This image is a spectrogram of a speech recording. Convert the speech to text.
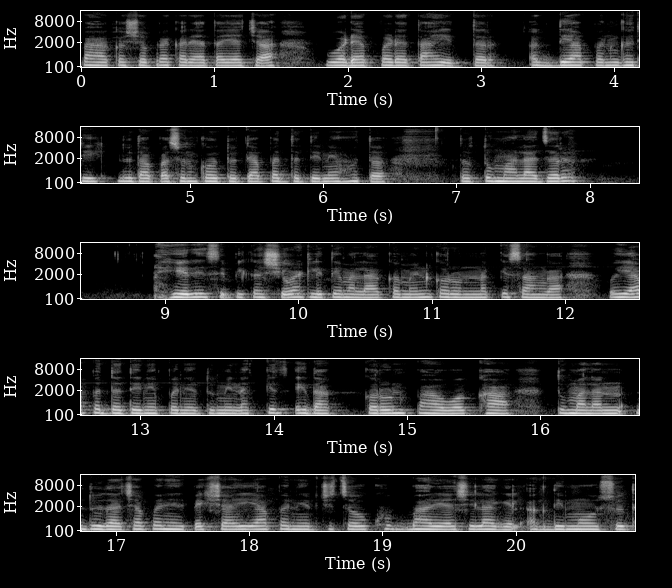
पहा कशा प्रकारे आता याच्या वड्या पडत आहेत. तर अगदी आपण घरी दुधापासून करतो त्या पद्धतीने होतं. तर तुम्हाला जर ही रेसिपी कशी वाटली ते मला कमेंट करून नक्की सांगा व या पद्धतीने पनीर तुम्ही नक्कीच एकदा करून पाहावं. खा. तुम्हाला दुधाच्या पनीरपेक्षा या पनीरची चव खूप भारी अशी लागेल. अगदी मौसूद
